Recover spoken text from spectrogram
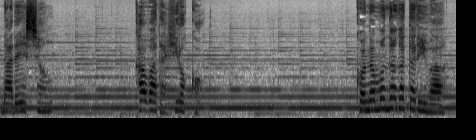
ナレーション。川田博子。この物語は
